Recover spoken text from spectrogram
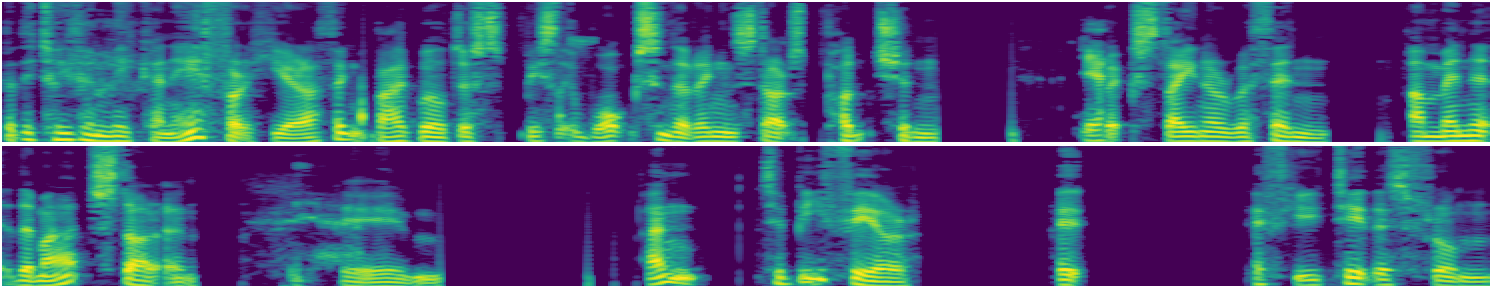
but they don't even make an effort here. I think Bagwell just basically walks in the ring and starts punching Yeah. Rick Steiner within a minute of the match starting. Um, and to be fair, it, if you take this from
